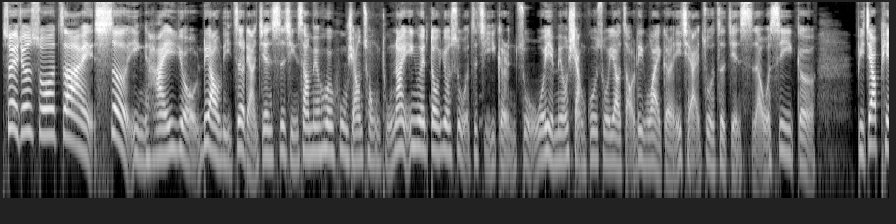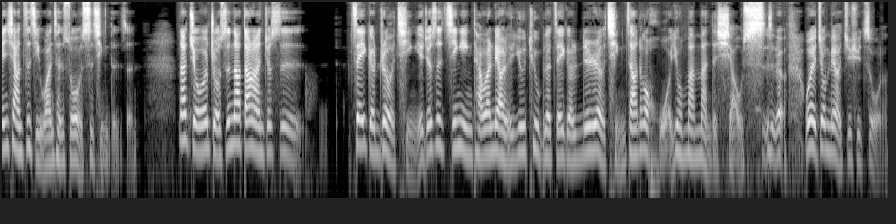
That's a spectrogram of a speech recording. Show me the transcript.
所以就是说在摄影还有料理这两件事情上面会互相冲突。那因为都又是我自己一个人做，我也没有想过说要找另外一个人一起来做这件事啊。我是一个比较偏向自己完成所有事情的人。那久而久之，那当然就是。这个热情，也就是经营台湾料理 YouTube 的这个热情，知道那个火又慢慢的消失了，我也就没有继续做了。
